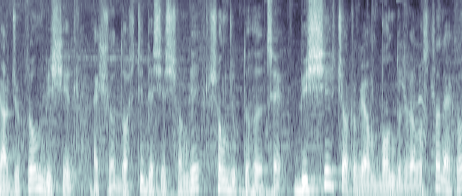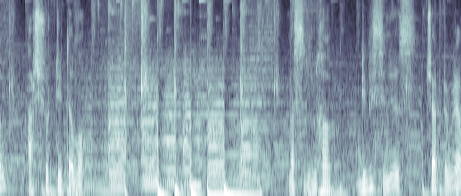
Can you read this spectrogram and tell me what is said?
কার্যক্রম বিশ্বের একশো দশটি দেশের সঙ্গে সংযুক্ত হয়েছে। বিশ্বের চট্টগ্রাম বন্দরের অবস্থান এখন আটষট্টিতম। Masudul Haque, DBC news, Chittagong.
